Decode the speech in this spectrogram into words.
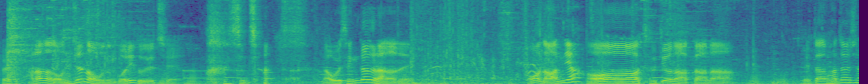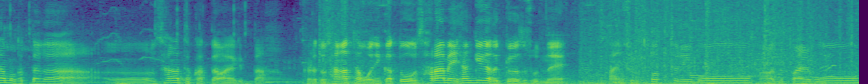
그래서 바나나는 언제 나오는 거니 도대체? 진짜 나올 생각을 안 하네. 어 나왔냐? 어 드디어 나왔다 하나. 일단 화장실 한번 갔다가 어, 상아탑 갔다 와야겠다. 그래도 상아탑 오니까 또 사람의 향기가 느껴져서 좋네. 관심 터트리고 아주 빨고.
